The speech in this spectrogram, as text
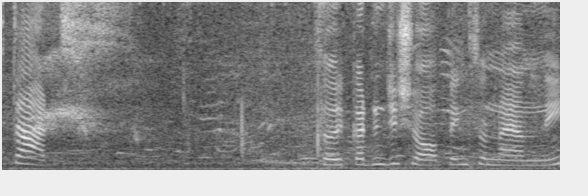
స్టార్ట్స్. సో ఇక్కడ నుంచి షాపింగ్స్ ఉన్నాయి అన్నీ.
